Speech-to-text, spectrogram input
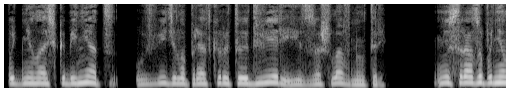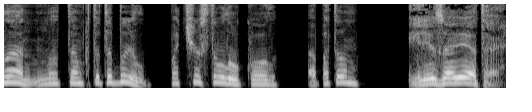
поднялась в кабинет, увидела приоткрытую дверь и зашла внутрь. Не сразу поняла, но там кто-то был, почувствовала укол, а потом...» «Елизавета!»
